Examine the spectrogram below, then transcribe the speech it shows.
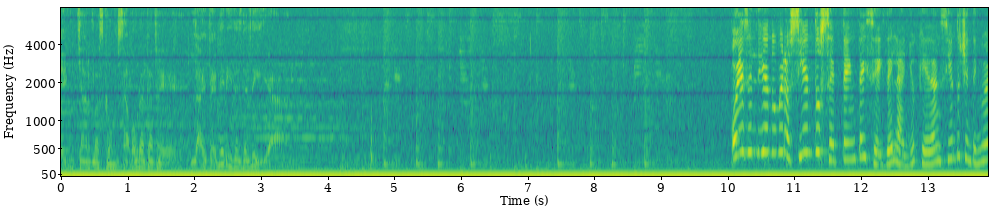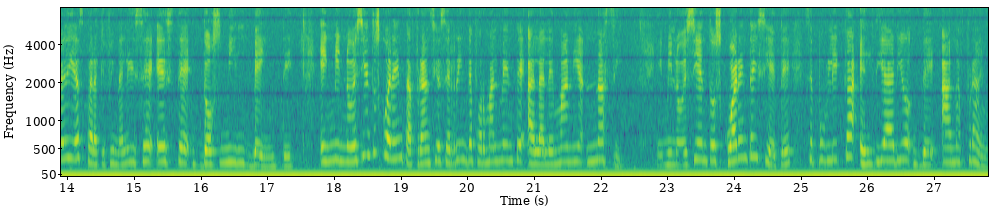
En charlas con sabor a café, la efemérides del día. Hoy es el día número 176 del año, quedan 189 días para que finalice este 2020. En 1940 Francia se rinde formalmente a la Alemania nazi. En 1947 se publica el diario de Ana Frank.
